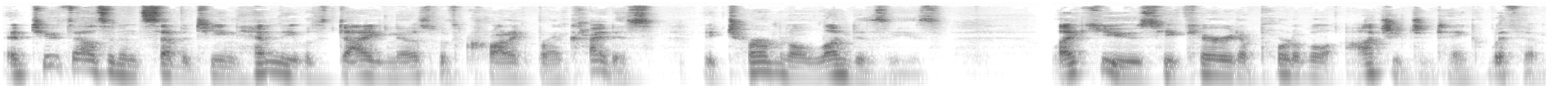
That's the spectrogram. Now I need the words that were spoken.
In 2017, Henley was diagnosed with chronic bronchitis, a terminal lung disease. Like Hughes, he carried a portable oxygen tank with him.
